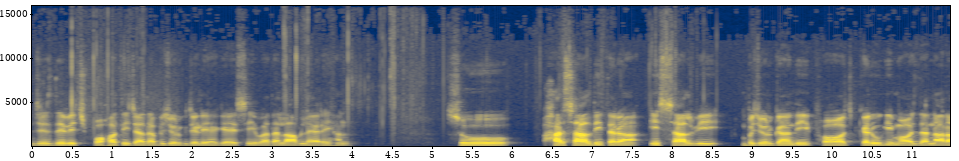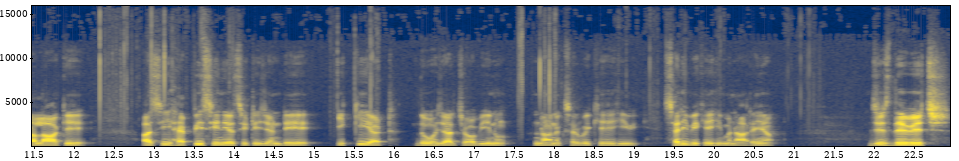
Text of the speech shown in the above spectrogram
ਜਿਸ ਦੇ ਵਿੱਚ ਬਹੁਤ ਹੀ ਜ਼ਿਆਦਾ ਬਜ਼ੁਰਗ ਜਿਹੜੇ ਹੈਗੇ ਇਸ ਸੇਵਾ ਦਾ ਲਾਭ ਲੈ ਰਹੇ ਹਨ। ਸੋ ਹਰ ਸਾਲ ਦੀ ਤਰ੍ਹਾਂ ਇਸ ਸਾਲ ਵੀ ਬਜ਼ੁਰਗਾਂ ਦੀ ਫੌਜ ਕਰੂਗੀ ਮੌਜ ਦਾ ਨਾਰਾ ਲਾ ਕੇ ਅਸੀਂ ਹੈਪੀ ਸੀਨੀਅਰ ਸਿਟੀਜ਼ਨ ਡੇ 21/8/2024 ਨੂੰ ਨਾਨਕਸਰ ਵਿਖੇ ਹੀ, ਸਰੀ ਵਿਖੇ ਹੀ ਮਨਾ ਰਹੇ ਹਾਂ, ਜਿਸ ਦੇ ਵਿੱਚ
